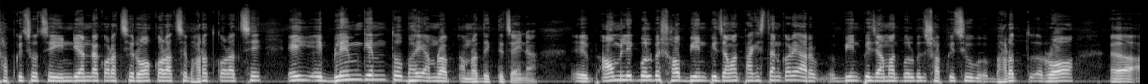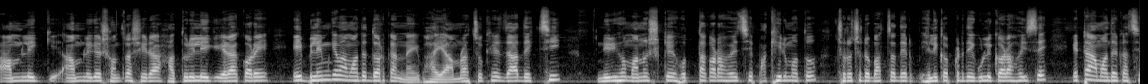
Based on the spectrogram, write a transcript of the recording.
সব কিছু হচ্ছে ইন্ডিয়ানরা করাচ্ছে র করাচ্ছে, ভারত করাচ্ছে। এই এই ব্লেম গেম তো ভাই আমরা আমরা দেখতে চাই না। আওয়ামী লীগ বলবে সব বিএনপি জামাত পাকিস্তান করে, আর বিএনপি জামাত বলবে যে সব কিছু ভারত র আওয়ামী লীগ, আওয়ামী লীগের সন্ত্রাসীরা, হাতুড়ি লীগ এরা করে। এই ব্লেম গেম আমাদের দরকার নাই ভাই, আমরা চোখে যা দেখছি নিরীহ মানুষকে হত্যা করা হয়েছে পাখির মতো। ছোট ছোট বাচ্চাদের হেলিকপ্টার দিয়ে গুলি করা হয়েছে। এটা আমাদের কাছে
